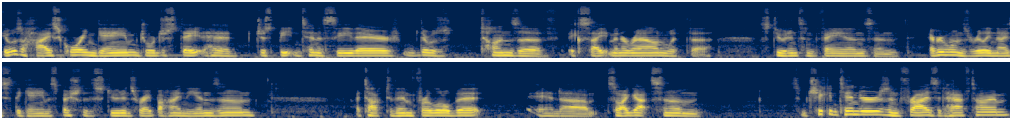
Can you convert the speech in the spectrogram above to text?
it was a high scoring game. Georgia State had just beaten Tennessee there. There was tons of excitement around with the students and fans, and everyone was really nice at the game, especially the students right behind the end zone. I talked to them for a little bit, and um, so I got some some chicken tenders and fries at halftime.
